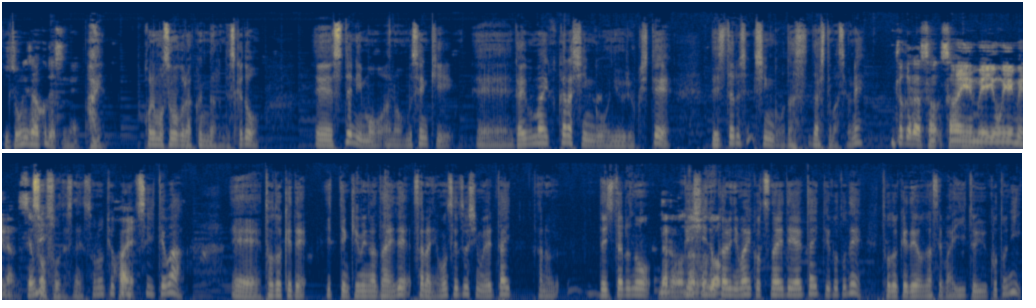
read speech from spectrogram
非常に楽ですね。はい。これもすごく楽になるんですけど、す、えー、で、にもうあの無線機、えー外部マイクから信号を入力して、デジタル信号を出す出してますよね。だから 3- 3MA、4MA なんですよね。そうそうですね。その曲については、えー届け出、1.9メガ帯で、さらに音声通信もやりたい、あのデジタルの PC。の代わりにマイクをつないでやりたいということで、届け出を出せばいいということに、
